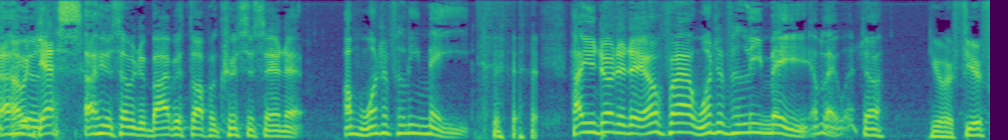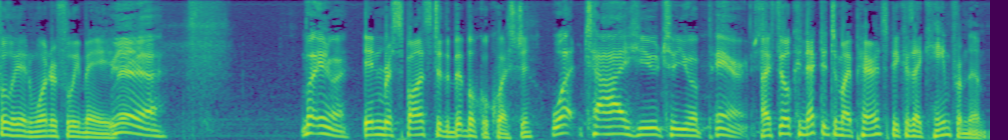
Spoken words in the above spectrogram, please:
I, would hear- guess. I hear some of the Bible thumper Christians saying that. I'm wonderfully made. How you doing today? I'm fine. Wonderfully made. I'm like, what the? You are fearfully and wonderfully made. Yeah. But anyway, In response to the biblical question, what ties you to your parents? I feel connected to my parents because I came from them.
